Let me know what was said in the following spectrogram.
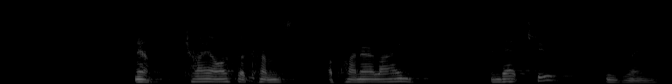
Now, trial also comes upon our lives, and that too is rain.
